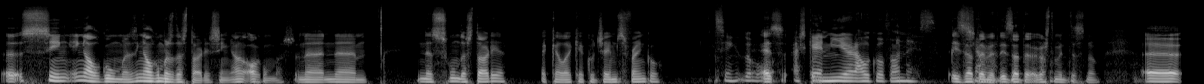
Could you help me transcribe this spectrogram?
Uh, sim, em algumas, em algumas das histórias, sim, al- algumas. Na, na, na segunda história, aquela que é com o James Franco. Sim, do- Essa- acho que é Nier Algodones. se Exatamente, exatamente, eu gosto muito desse nome. Uh,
